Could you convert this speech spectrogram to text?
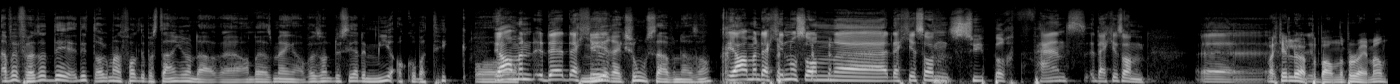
Jeg føler at det, Ditt argument falt litt på steingrunn der, eh, Andreas. Menger. For sånn, Du sier det er mye akrobatikk og Ja, men det, det ikke mye reaksjonsevne og sånn. Ja, men det er ikke noe sånn Det er ikke sånn superfans Det er ikke sånn Det er ikke løpebanene på Rayman.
